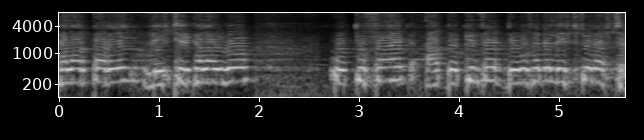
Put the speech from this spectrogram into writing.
খেলার পরেই লিস্টির খেলা হইব উত্তর সাইড আর দক্ষিণ সাইড দুটো সাইডে লিস্ট চলে আসছে।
